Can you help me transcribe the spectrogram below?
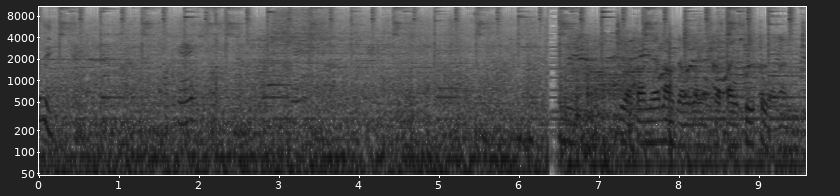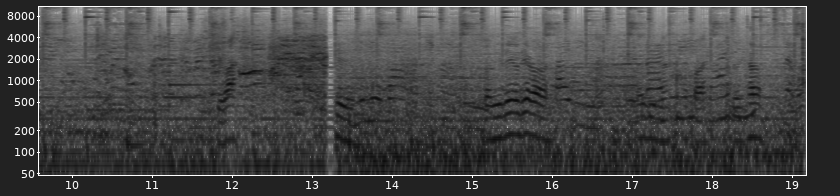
มาเดินไปเดินไปสิโอเคเดี๋ยวตอนนี้เราจะจะไปซื้อตั๋วกันเดี๋ยวว่าคือตอนนี้เรียกเรียกว่าได้ดินนะไปเดินข้ามแต่ว่า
